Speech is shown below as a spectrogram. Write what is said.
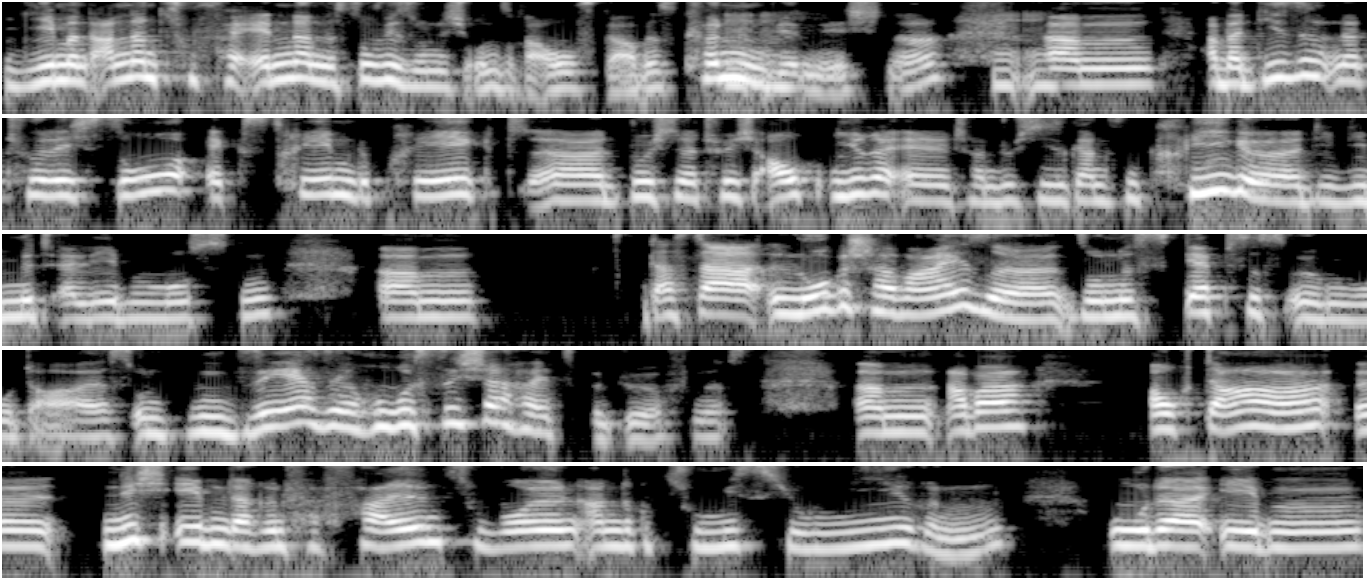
jemand anderen zu verändern, ist sowieso nicht unsere Aufgabe. Das können mm wir nicht. Ne? Mm ähm, aber die sind natürlich so extrem geprägt äh, durch natürlich auch ihre Eltern, durch diese ganzen Kriege, die die miterleben mussten. Ähm, dass da logischerweise so eine Skepsis irgendwo da ist und ein sehr, sehr hohes Sicherheitsbedürfnis. Ähm, aber auch da äh, nicht eben darin verfallen zu wollen, andere zu missionieren oder eben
